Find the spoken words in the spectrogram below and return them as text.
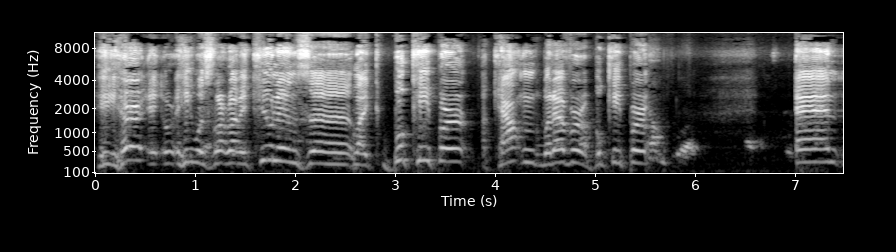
He heard, he was Rabbi Cunin's, uh, like bookkeeper, accountant, whatever, a bookkeeper. And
